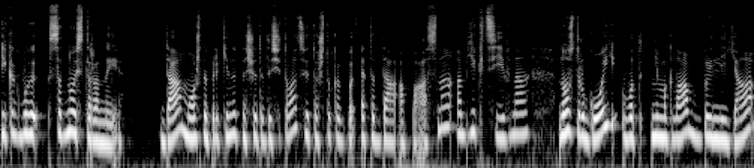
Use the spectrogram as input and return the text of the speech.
И как бы с одной стороны, да, можно прикинуть насчет этой ситуации то, что как бы это да, опасно, объективно, но с другой, вот не могла бы ли я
